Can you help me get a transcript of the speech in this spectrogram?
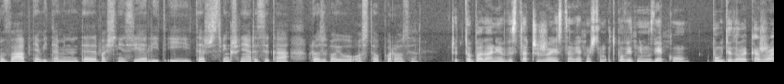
wapnia, witaminy D właśnie z jelit i też zwiększenia ryzyka rozwoju osteoporozy. Czy to badanie wystarczy, że jestem w jakimś tam odpowiednim wieku, pójdę do lekarza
